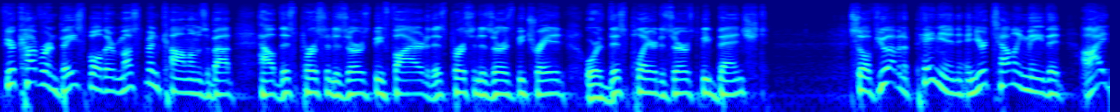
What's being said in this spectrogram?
if you're covering baseball, there must have been columns about how this person deserves to be fired, or this person deserves to be traded, or this player deserves to be benched. So if you have an opinion and you're telling me that I,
